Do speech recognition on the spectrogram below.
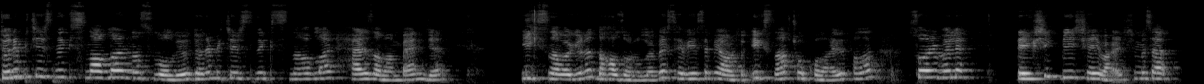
dönem içerisindeki sınavlar nasıl oluyor? Dönem içerisindeki sınavlar her zaman bence ilk sınava göre daha zor oluyor ve seviyesi bir artıyor. İlk sınav çok kolaydı falan. Sonra böyle değişik bir şey var. Şimdi mesela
